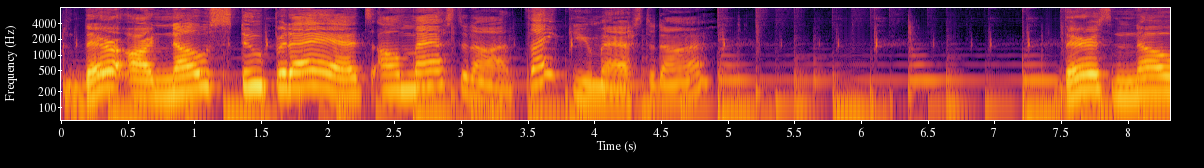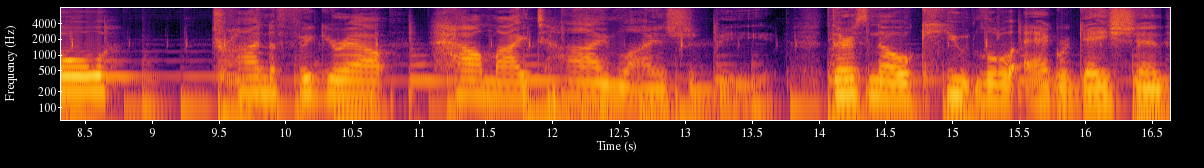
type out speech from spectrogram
There are no stupid ads on Mastodon. Thank you, Mastodon. There's no trying to figure out how my timeline should be. There's no cute little aggregation.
